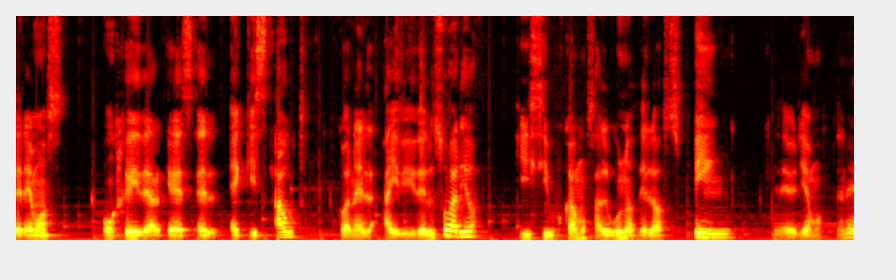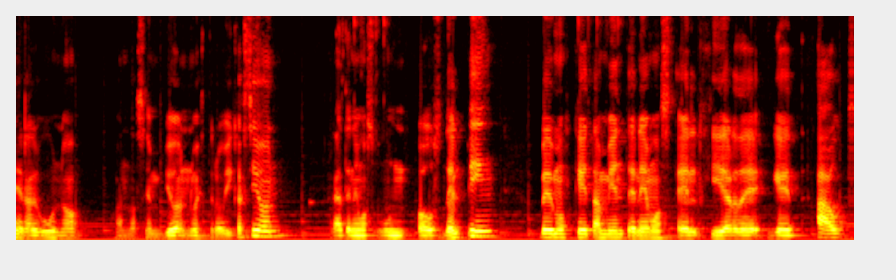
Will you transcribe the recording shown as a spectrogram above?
tenemos un header que es el xout con el id del usuario y si buscamos algunos de los ping, que deberíamos tener alguno cuando se envió nuestra ubicación, acá tenemos un post del ping, vemos que también tenemos el header de get out,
